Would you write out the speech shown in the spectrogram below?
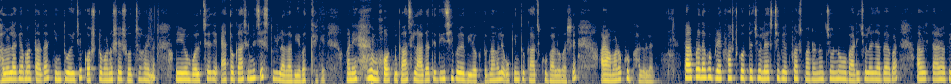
ভালো লাগে আমার দাদার, কিন্তু ওই যে কষ্ট মানুষের সহ্য হয় না। ওই বলছে যে, এত গাছ এনেছিস, তুই লাগাবি এবার থেকে। মানে গাছ লাগাতে দিয়েছি বলে বিরক্ত, না হলে ও কিন্তু গাছ খুব ভালোবাসে আর আমারও খুব ভালো লাগে। তারপরে দেখো ব্রেকফাস্ট করতে চলে এসেছি। ব্রেকফাস্ট বানানোর জন্য ও বাড়ি চলে যাবে আবার। আমি তার আগে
